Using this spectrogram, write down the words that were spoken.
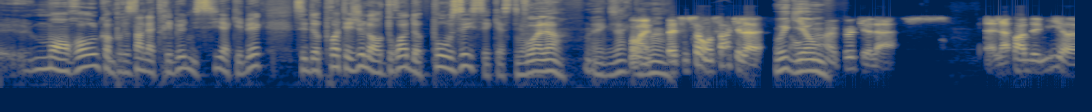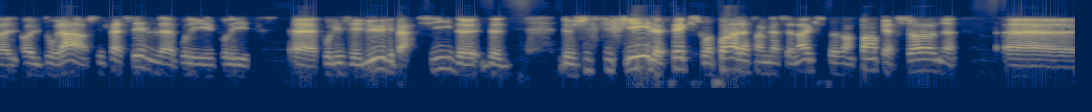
euh, mon rôle comme président de la tribune ici à Québec, c'est de protéger leur droit de poser ces questions. Voilà, exactement. Ouais, ben, c'est ça, on sent que la, Oui, on Guillaume. sent un peu que la, la pandémie a, a le dos large. C'est facile pour les pour les euh, pour les élus, les partis, de, de, de justifier le fait qu'ils soient pas à l'Assemblée nationale, qu'ils se présentent pas en personne, euh,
